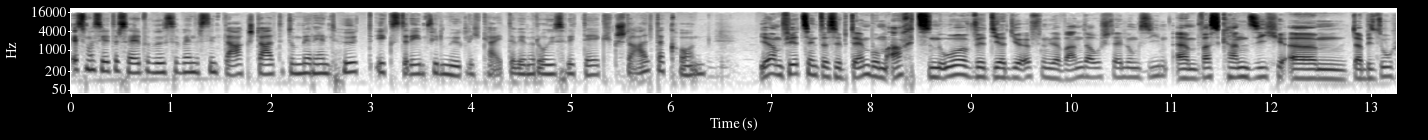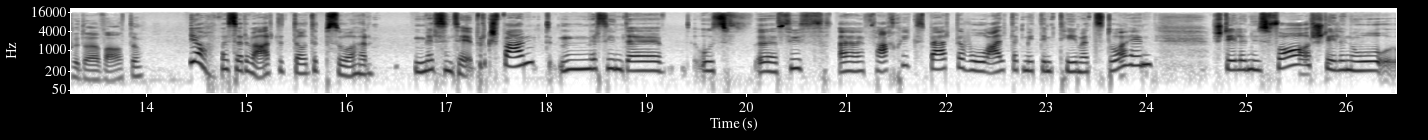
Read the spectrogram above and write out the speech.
es muss jeder selber wissen, wenn er seinen Tag gestaltet. Und wir haben heute extrem viele Möglichkeiten, wie man unsere Tage gestalten kann. Ja, am 14. September um 18 Uhr wird ja die Öffnung der Wanderausstellung sein. Ähm, was kann sich ähm, der Besucher da erwarten? Ja, was erwartet da der Besucher? Wir sind selber gespannt. Wir sind äh, aus äh, fünf äh, Fachexperten, die Alltag mit dem Thema zu tun haben, stellen uns vor, stellen auch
